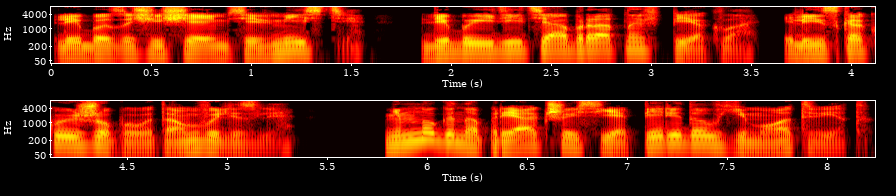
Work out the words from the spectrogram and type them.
Либо защищаемся вместе, либо идите обратно в пекло, или из какой жопы вы там вылезли. Немного напрягшись, я передал ему ответ.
